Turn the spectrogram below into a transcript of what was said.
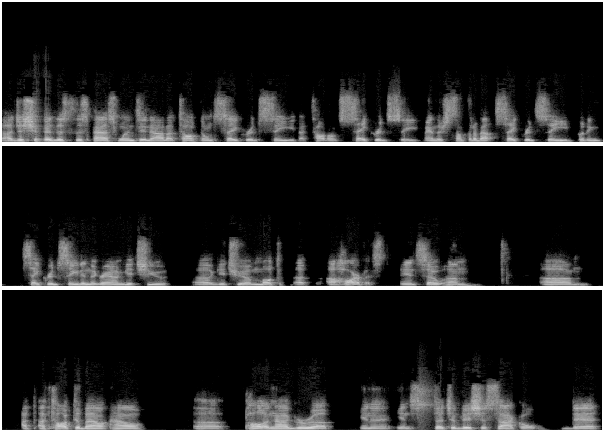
I just shared this this past Wednesday night. I talked on sacred seed. I taught on sacred seed. Man, there's something about sacred seed. Putting sacred seed in the ground gets you uh, gets you a multi a, a harvest. And so, um, um, I, I, talked about how uh, Paula and I grew up in a in such a vicious cycle that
